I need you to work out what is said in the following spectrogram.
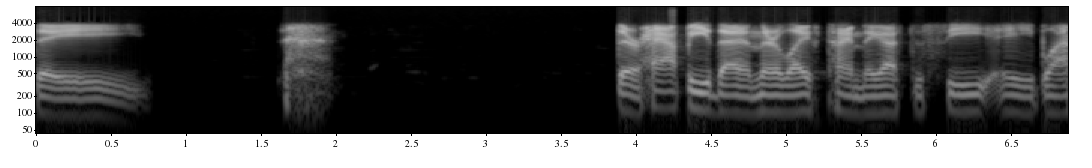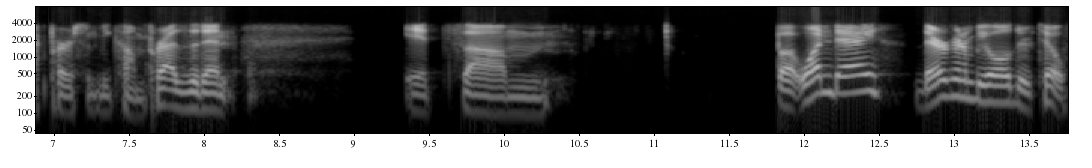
They they're happy that in their lifetime they got to see a black person become president. It's um but one day they're going to be older too.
